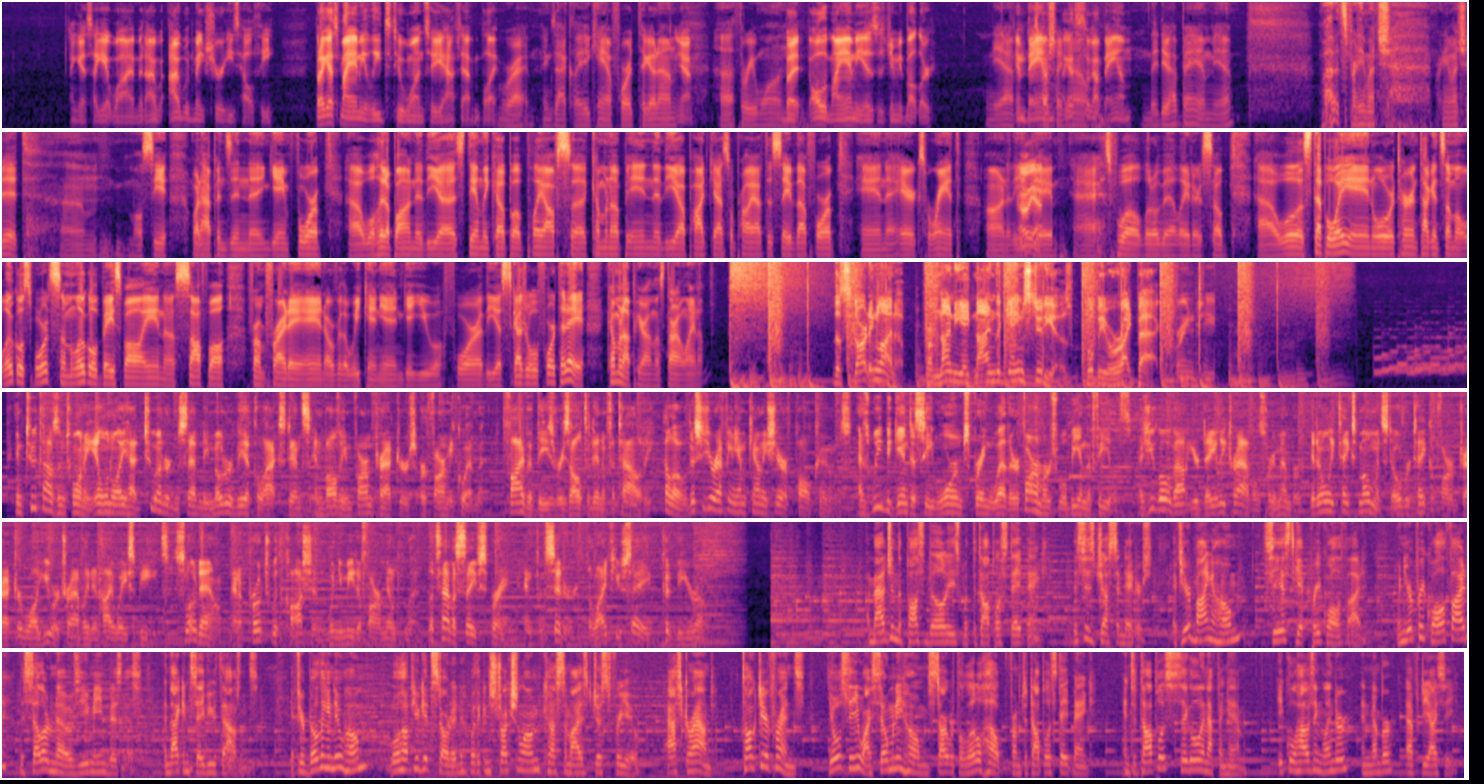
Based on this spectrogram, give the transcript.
I guess I get why, but I I would make sure he's healthy. But I guess Miami leads two one, so you have to have him play. Right, exactly. You can't afford to go down Yeah. uh, three-one. But all that Miami is is Jimmy Butler yeah, and Bam. especially I guess now. still got Bam. They do have Bam, yeah. But that's pretty much, pretty much it. Um, we'll see what happens in, uh, game four. Uh, we'll hit up on the uh, Stanley Cup uh, playoffs uh, coming up in the uh, podcast. We'll probably have to save that for and Eric's rant on the Oh, yeah. NBA as well a little bit later. So we'll step away and we'll return talking some local sports, some local baseball and softball from Friday and over the weekend, yeah, and get you for the schedule for today coming up here on the Star lineup. The starting lineup from 98.9 The Game Studios. We'll be right back. In 2020, Illinois had 270 motor vehicle accidents involving farm tractors or farm equipment. Five of these resulted in a fatality. Hello, this is your Effingham County Sheriff Paul Kuhns. As we begin to see warm spring weather, farmers will be in the fields. As you go about your daily travels, remember, it only takes moments to overtake a farm tractor while you are traveling at highway speeds. Slow down and approach with caution when you meet a farm implement. Let's have a safe spring and consider the life you save could be your own. Imagine the possibilities with the Teutopolis State Bank. This is Justin Naders. If you're buying a home, see us to get pre qualified. When you're pre qualified, the seller knows you mean business, and that can save you thousands. If you're building a new home, we'll help you get started with a construction loan customized just for you. Ask around, talk to your friends. You'll see why so many homes start with a little help from Teutopolis State Bank. And Teutopolis, Sigel, and Effingham. Equal housing lender and member FDIC.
